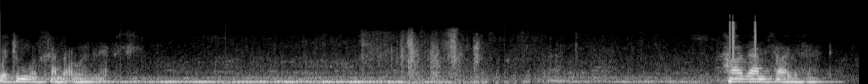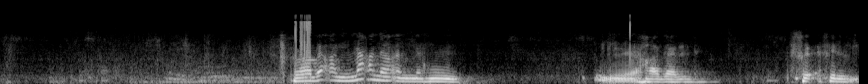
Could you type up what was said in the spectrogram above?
يتم الخلع واللبس. هذا مثال هذا. رابعا معنى أنه هذا في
